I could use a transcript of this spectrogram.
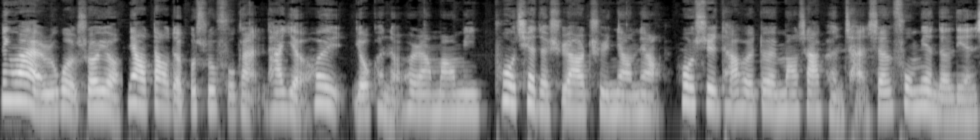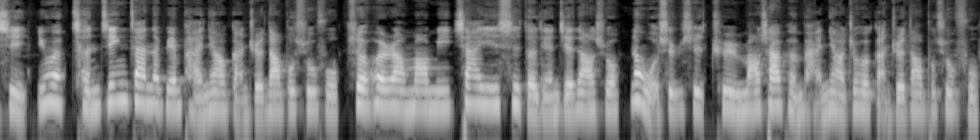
另外，如果说有尿道的不舒服感，它也会有可能会让猫咪迫切的需要去尿尿。或是它会对猫砂盆产生负面的联系，因为曾经在那边排尿感觉到不舒服，所以会让猫咪下意识的连接到说，那我是不是去猫砂盆排尿就会感觉到不舒服？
